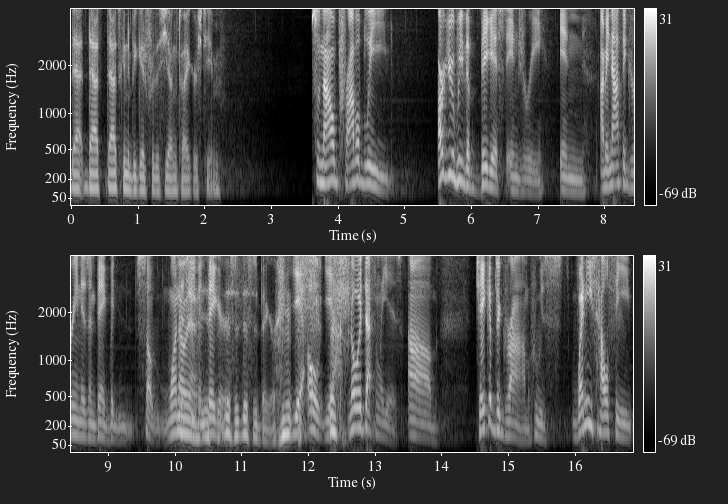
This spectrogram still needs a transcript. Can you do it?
that that that's going to be good for this young Tigers team. So now probably arguably the biggest injury in I mean not the Greene isn't big, but so one that's yeah, even this, bigger. This is this is bigger. yeah. Oh, yeah. No, it definitely is. Um, Jacob Degrom, who's when he's healthy,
